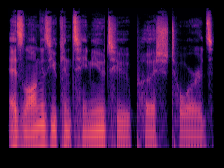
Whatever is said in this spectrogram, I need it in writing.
as long as you continue to push towards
